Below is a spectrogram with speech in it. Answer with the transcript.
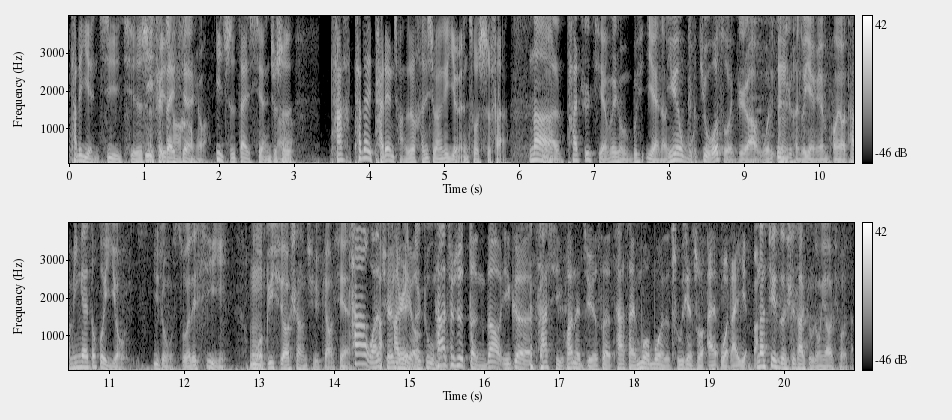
他的演技其实是非常好，在线是吧一直在线，就是啊他他在排练场的时候很喜欢给演员做示范。那他之前为什么不演呢？因为我据我所知啊，我认识很多演员朋友，他们应该都会有一种所谓的戏瘾，我必须要上去表现。他完全没有他忍得住，吗他就是等到一个他喜欢的角色，他才默默的出现，说：“哎，我来演吧。”那这次是他主动要求的，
